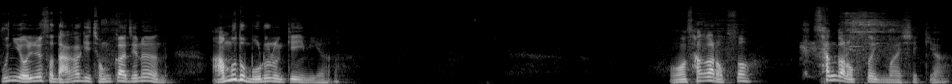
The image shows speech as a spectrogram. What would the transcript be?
문이 열려서 나가기 전까지는 아무도 모르는 게임이야. 어, 상관없어. 상관없어, 임마, 이 새끼야.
